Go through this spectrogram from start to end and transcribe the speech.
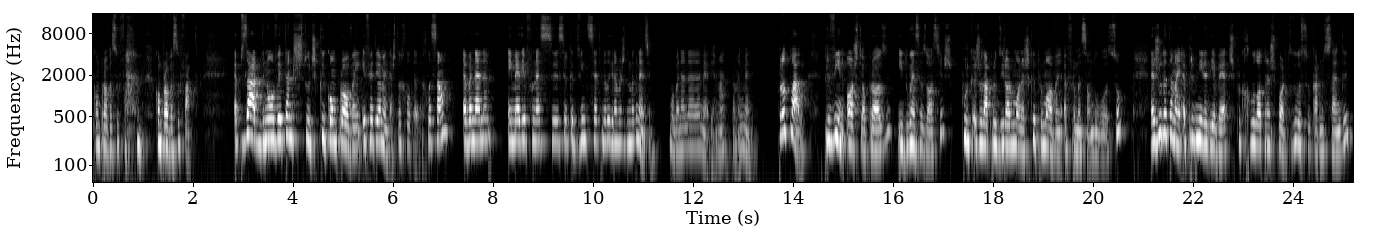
comprova-se o, fa comprova o facto. Apesar de não haver tantos estudos que comprovem efetivamente esta relação, a banana em média fornece cerca de 27 mg de magnésio. Uma banana média, não é? Tamanho médio. Por outro lado, previne osteoporose e doenças ósseas, porque ajuda a produzir hormonas que promovem a formação do osso. Ajuda também a prevenir a diabetes, porque regula o transporte do açúcar no sangue.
